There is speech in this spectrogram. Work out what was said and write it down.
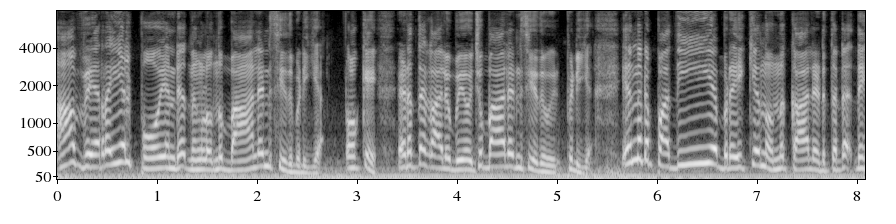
ആ വിറയൽ പോയിന്റ് നിങ്ങളൊന്ന് ബാലൻസ് ചെയ്ത് പിടിക്കുക. ഓക്കെ ഇടത്തെ കാൽ ഉപയോഗിച്ച് ബാലൻസ് ചെയ്ത് പിടിക്കുക. എന്നിട്ട് പതിയെ ബ്രേക്ക് എന്നൊന്ന് കാലെടുത്തിട്ട് ദേ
